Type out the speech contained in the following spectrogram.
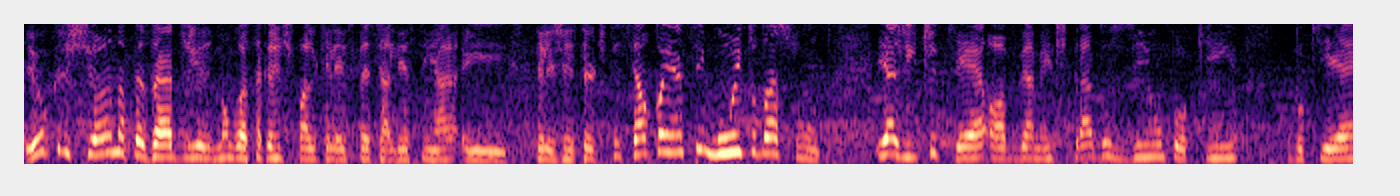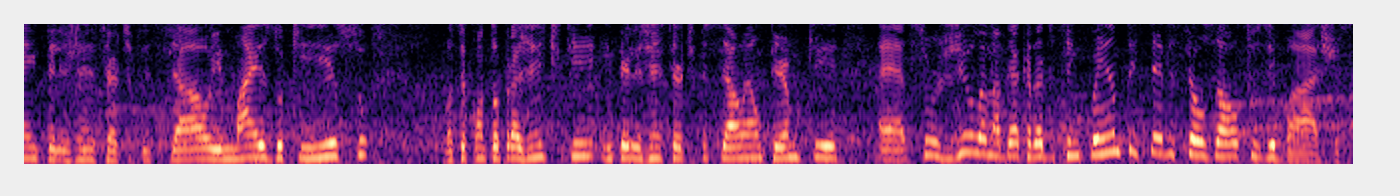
E o Cristiano, apesar de não gostar que a gente fale que ele é especialista em, em inteligência artificial, conhece muito do assunto. E a gente quer, obviamente, traduzir um pouquinho do que é inteligência artificial e mais do que isso, você contou para a gente que inteligência artificial é um termo que é, surgiu lá na década de 50 e teve seus altos e baixos.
